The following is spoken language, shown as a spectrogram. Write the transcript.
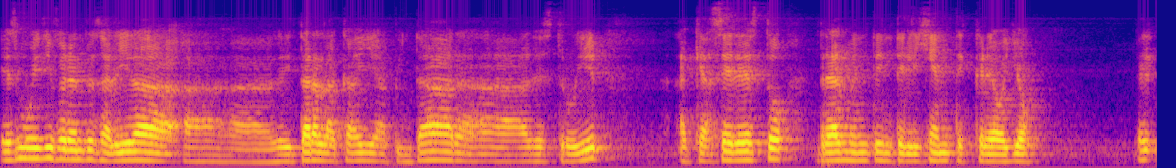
Es muy diferente salir a, a gritar a la calle, a pintar, a destruir, a que hacer esto realmente inteligente, creo yo. E-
